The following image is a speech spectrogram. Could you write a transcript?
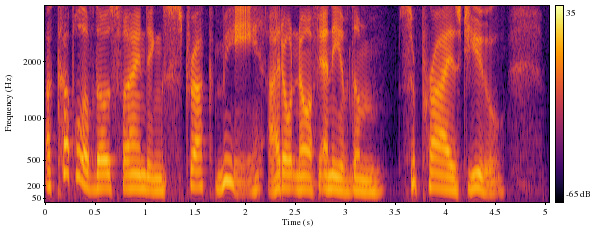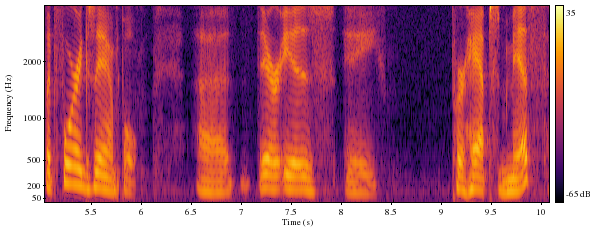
A couple of those findings struck me. I don't know if any of them surprised you, but for example, uh, there is a perhaps myth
